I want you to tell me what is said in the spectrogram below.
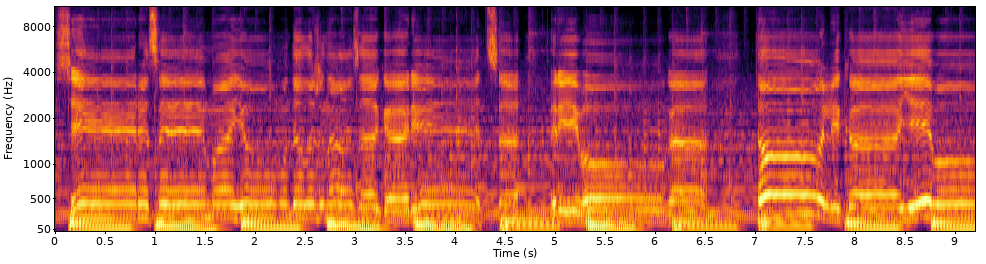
Сердце моем должна загореться тревога. Только его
